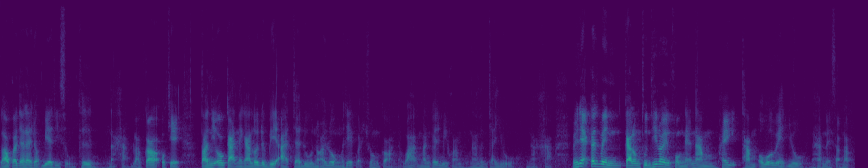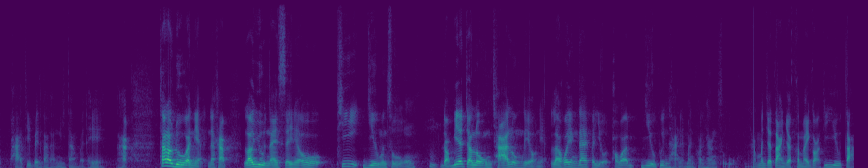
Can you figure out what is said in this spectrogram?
เราก็จะได้ดอกเบี้ยที่สูงขึ้นนะครับแล้วก็โอเค ตอนนี้โอกาสในการลดดอกเบี้ยอาจจะดูน้อยลงเมื่อเทียบกับช่วงก่อน แต่ว่ามันก็จะมีความน่าสนใจอยู่นะครับเพราะฉะนั้นเนี่ยก็จะเป็นการลงทุนที่เรายังคงแนะนำให้ทำ overweight อยู่นะครับในสำหรับพาที่เป็นตราสารหนี้ต่างประเทศนะครับถ้าเราดูกันเนี่ยนะครับเราอยู่ในซีเนโอที่ยิวมันสูง ดอกเบี้ยจะลงช้าลงเร็วเนี่ยเราก็ยังได้ประโยชน์เพราะว่ายิวพื้นฐานเนี่ยมันค่อนข้างสูง มันจะต่างจากสมัยก่อนที่ยิวต่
